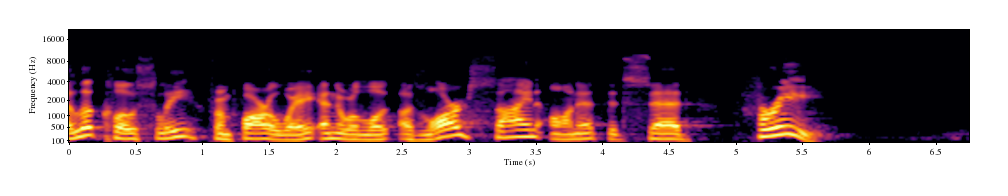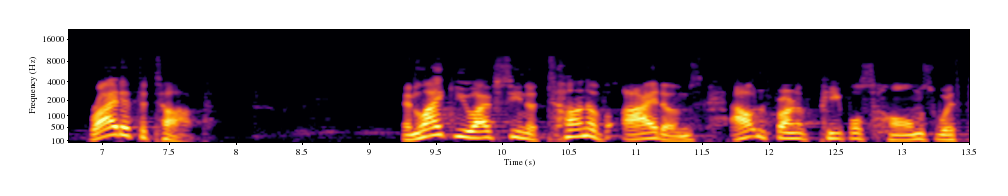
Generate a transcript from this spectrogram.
I looked closely from far away, and there was a large sign on it that said, Free, right at the top. And like you, I've seen a ton of items out in front of people's homes with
